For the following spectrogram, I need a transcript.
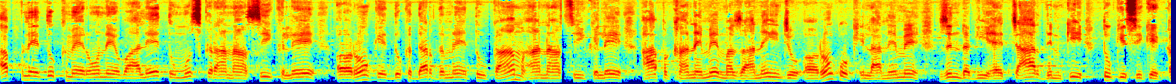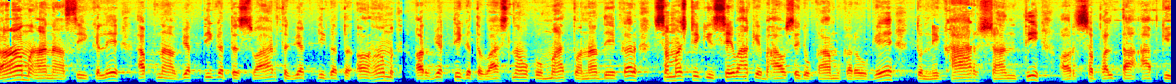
अपने दुख में रोने वाले तू मुस्कुराना सीख ले, औरों के दुख दर्द में तू काम आना सीख ले। आप खाने में मज़ा नहीं, जो औरों को खिलाने में ज़िंदगी है चार दिन की, तू किसी के काम आना सीख ले। अपना व्यक्तिगत स्वार्थ, व्यक्तिगत अहम और व्यक्तिगत वासनाओं को महत्व न देकर समष्टि की सेवा के भाव से जो काम करोगे तो निखार, शांति और सफलता आपकी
